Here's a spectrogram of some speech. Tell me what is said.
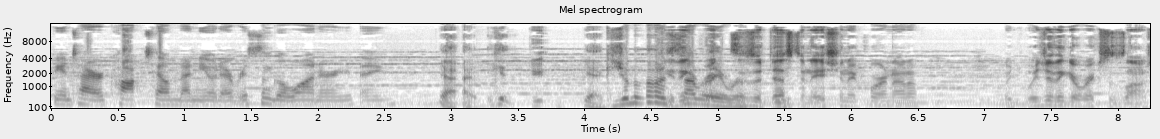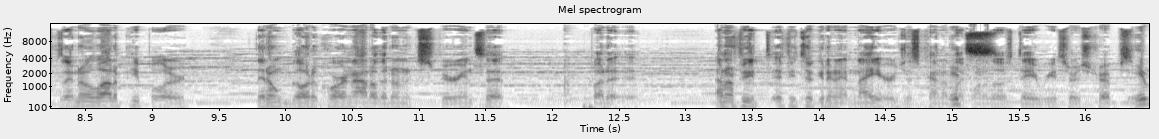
the entire cocktail menu at every single one or anything. Yeah, You- yeah, because you'll notice you it's think not really Rix a is a destination at Coronado? What what do you think of Rix Lounge? Because I know a lot of people are they don't go to Coronado, they don't experience it. But it, I don't know if you if you took it in at night or just kind of like one of those day research trips. It,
